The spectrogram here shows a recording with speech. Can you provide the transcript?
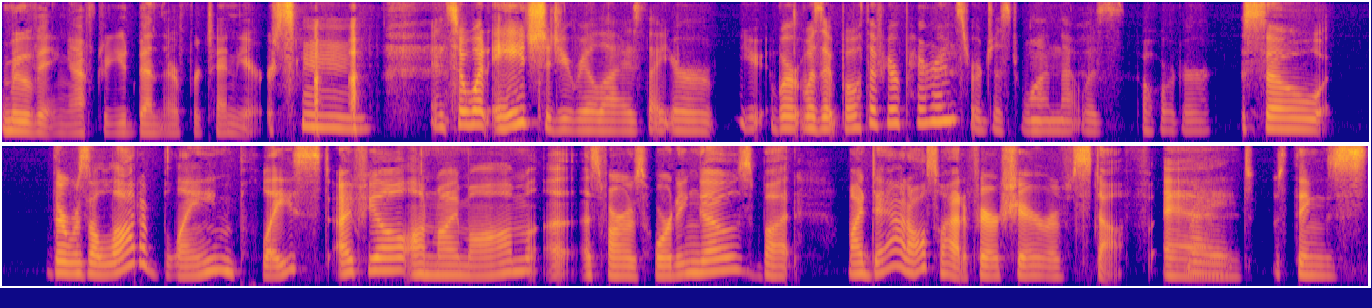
moving after you'd been there for 10 years. Hmm. and so, what age did you realize that your you, were, was it both of your parents or just one that was a hoarder? So there was a lot of blame placed, I feel, on my mom uh, as far as hoarding goes, but my dad also had a fair share of stuff and things,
